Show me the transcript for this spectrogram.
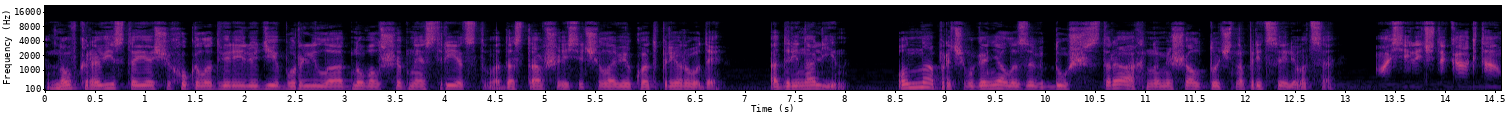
Но в крови стоящих около дверей людей бурлило одно волшебное средство, доставшееся человеку от природы – адреналин. Он напрочь выгонял из их душ страх, но мешал точно прицеливаться – «Василич, ты как там?»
